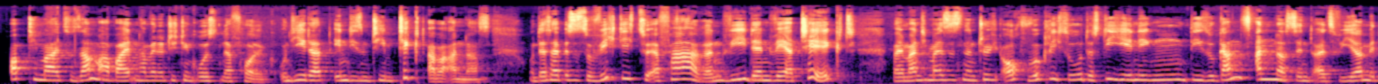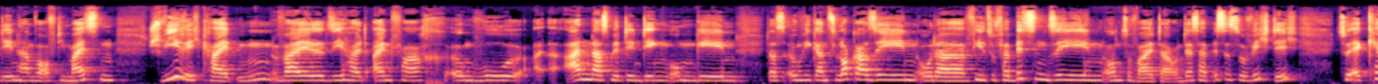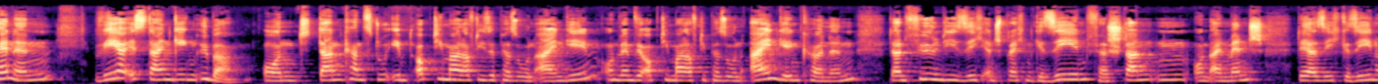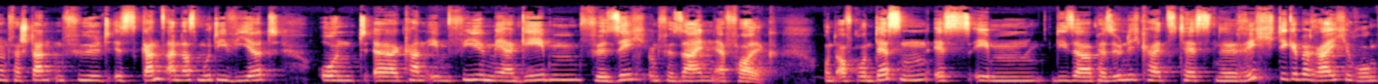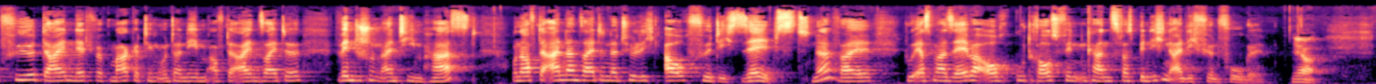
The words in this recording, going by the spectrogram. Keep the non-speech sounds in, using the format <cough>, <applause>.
optimal zusammenarbeiten, haben wir natürlich den größten Erfolg. Und jeder in diesem Team tickt aber anders. Und deshalb ist es so wichtig zu erfahren, wie denn wer tickt, weil manchmal ist es natürlich auch wirklich so, dass diejenigen, die so ganz anders sind als wir, mit denen haben wir oft die meisten Schwierigkeiten, weil sie halt einfach irgendwo anders mit den Dingen umgehen, das irgendwie ganz locker sehen oder viel zu verbissen sehen und so weiter. Und deshalb ist es so wichtig zu erkennen, wer ist dein Gegenüber? Und dann kannst du eben optimal auf diese Person eingehen. Und wenn wir optimal auf die Person eingehen können, dann fühlen die sich entsprechend gesehen, verstanden. Und ein Mensch, der sich gesehen und verstanden fühlt, ist ganz anders motiviert und äh, kann eben viel mehr geben für sich und für seinen Erfolg. Und aufgrund dessen ist eben dieser Persönlichkeitstest eine richtige Bereicherung für dein Network Marketing Unternehmen auf der einen Seite, wenn du schon ein Team hast. Und auf der anderen Seite natürlich auch für dich selbst, ne? weil du erstmal selber auch gut rausfinden kannst, was bin ich denn eigentlich für ein Vogel. Ja,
